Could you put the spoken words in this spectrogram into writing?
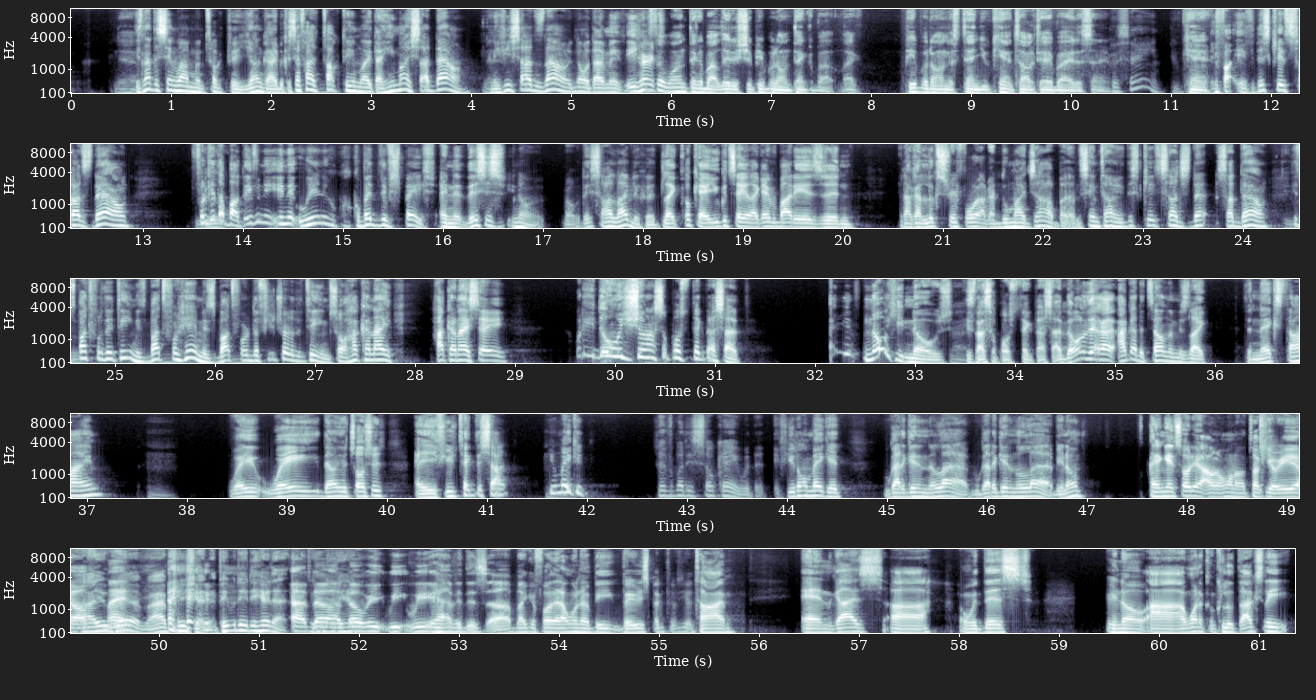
Yeah. it's not the same way I'm gonna talk to a young guy. Because if I talk to him like that, he might shut down. And if he shuts down, you know what that means. He That's hurts. the one thing about leadership people don't think about. Like people don't understand you can't talk to everybody the same. The same. You can't. If I, if this kid shuts down, forget Yeah. about it. even in the, we're in a competitive space, and this is you know, bro, this is our livelihood. Like, okay, you could say like everybody is in. Know, I gotta look straight forward. I gotta do my job, but at the same time, if this kid shuts that shut down, it's mm-hmm. bad for the team. It's bad for him. It's bad for the future of the team. So how can I, how can I say, what are you doing? You're not supposed to take that shot. I know he knows Right. he's not supposed to take that shot. The only thing I, I got to tell him is like the next time. Way way down your shoulders, and if you take the shot, you make it. Everybody's okay with it. If you don't make it, we got to get in the lab. We got to get in the lab. You know. And again, sorry, I don't want to talk your ear off, Nah, you man. good, bro. I appreciate it. People need to hear that. I People know, need I to hear know. We we we having this uh, microphone, and I want to be very respectful of your time. And guys, uh, with this, you know, uh, I want to conclude. Actually,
